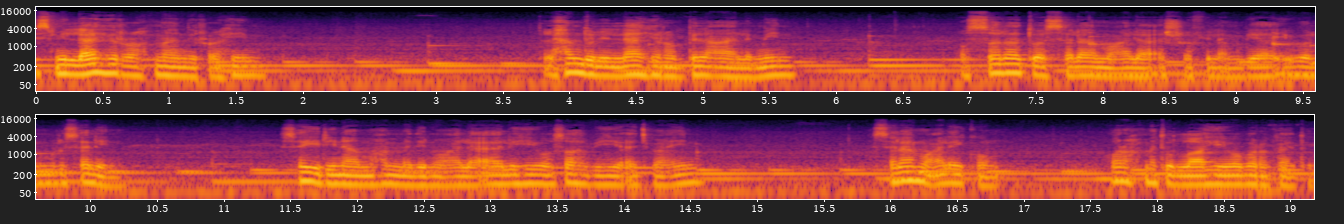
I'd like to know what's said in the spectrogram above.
بسم الله الرحمن الرحيم الحمد لله رب العالمين والصلاة والسلام على أشرف الأنبياء والمرسلين سيدنا محمد وعلى آله وصحبه أجمعين السلام عليكم ورحمة الله وبركاته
